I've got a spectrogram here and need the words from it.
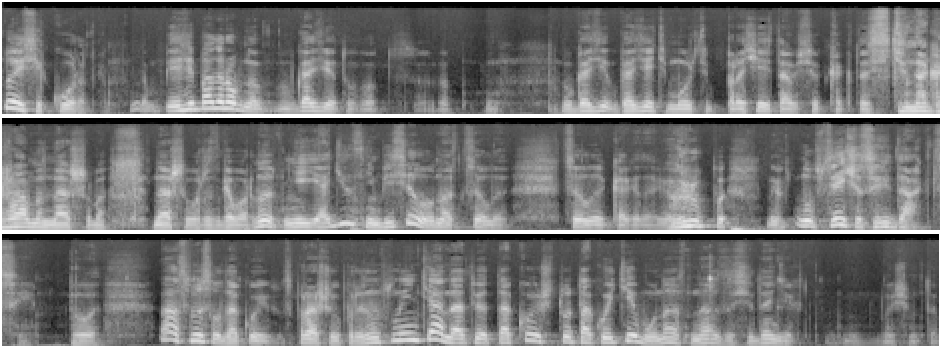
Ну, если коротко. Если подробно в газету, вот, в газете, в газете можете прочесть там все как-то стенограмма нашего, нашего разговора. Ну, это не я один с ним беседовал, у нас целая, целая как это, группа, ну, встреча с редакцией. Вот. А смысл такой, спрашиваю про инопланетян, ответ такой, что такой темы у нас на заседаниях, в общем-то,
